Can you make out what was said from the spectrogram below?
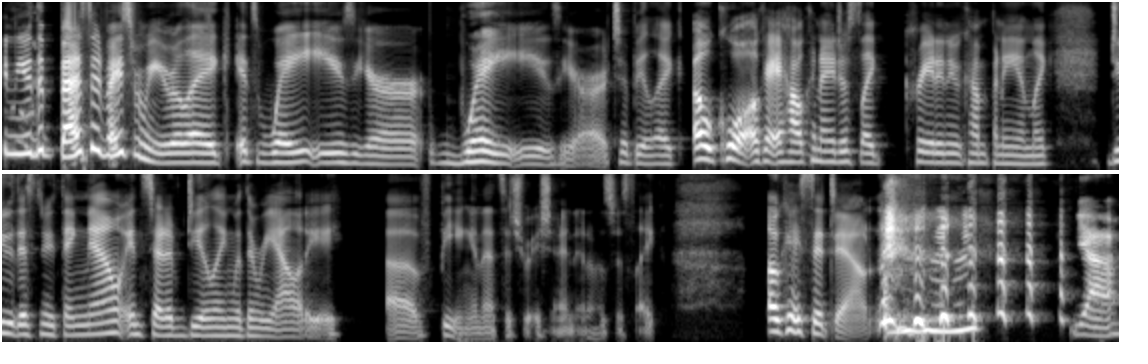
And you the best advice for me. You were like, it's way easier, way easier to be like, oh, cool. Okay, how can I just like create a new company and like do this new thing now instead of dealing with the reality of being in that situation? And I was just like, okay, sit down. Mm-hmm. Yeah.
